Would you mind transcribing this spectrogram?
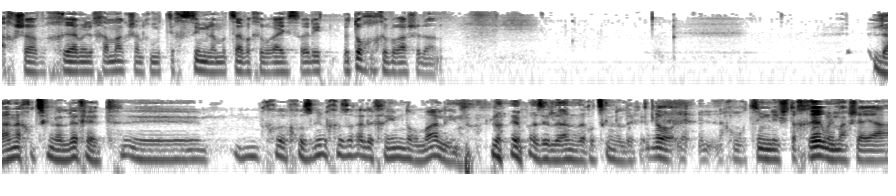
עכשיו, אחרי המלחמה, כשאנחנו מתייחסים למצב החברה הישראלית בתוך החברה שלנו? לאן אנחנו צריכים ללכת? חוזרים חזרה לחיים נורמליים. לא יודע מה זה לאן אנחנו צריכים ללכת. לא, אנחנו רוצים להשתחרר ממה שהיה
